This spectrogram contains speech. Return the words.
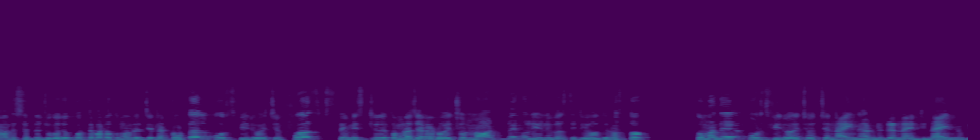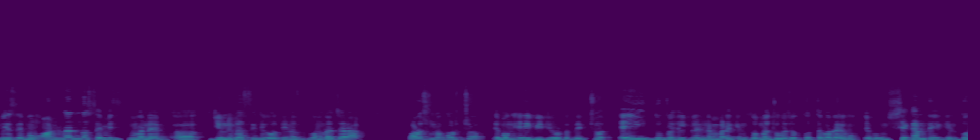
আমাদের সাথে যোগাযোগ করতে পারো। তোমাদের যেটা টোটাল কোর্স ফি রয়েছে ফার্স্ট সেমিস্টারে তোমরা যারা নর্থ বেঙ্গল ইউনিভার্সিটির অধীনস্থ, তোমাদের কোর্স ফি রয়েছে হচ্ছে nine hundred ninety nine rupees এবং অন্যান্য মানে ইউনিভার্সিটির অধীনস্থ তোমরা যারা পড়াশোনা করছ এবং এই ভিডিওটা দেখছ, এই দুটো হেল্পলাইন নাম্বারে কিন্তু তোমরা যোগাযোগ করতে পারো এবং সেখান থেকে কিন্তু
